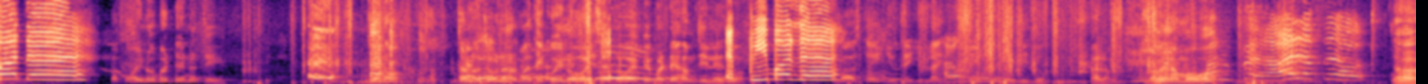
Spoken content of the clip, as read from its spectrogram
birthday તો કોઈનો બર્થડે નથી જેનો ચલો જોનારમાંથી કોઈનો હોય છે તો હેપી બર્થડે સમજી લેજો. હેપી બર્થડે બસ થઈ ગયું થઈ ગયું. લાઈ થઈ દીધું. હાલો. હવે રમો હો. હા.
